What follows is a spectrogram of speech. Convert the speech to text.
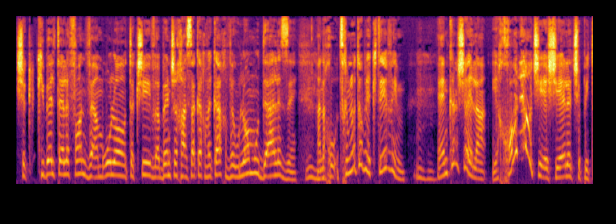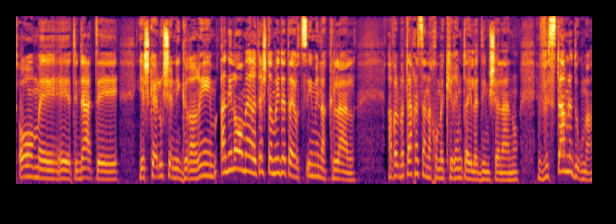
שקיבל טלפון ואמרו לו, תקשיב, הבן שלך עשה כך וכך, והוא לא מודע לזה. Mm-hmm. אנחנו צריכים להיות אובייקטיביים. Mm-hmm. אין כאן שאלה. יכול להיות שיש ילד שפתאום, אה, אה, את יודעת, אה, יש כאלו שנגררים. אני לא אומרת, יש תמיד את היוצאים מן הכלל. אבל בתכלס אנחנו מכירים את הילדים שלנו. וסתם לדוגמה,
